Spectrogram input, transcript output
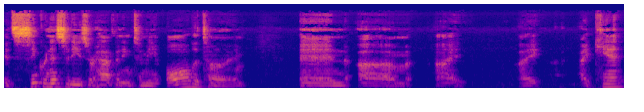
Its synchronicities are happening to me all the time. And um, I, I, I can't,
